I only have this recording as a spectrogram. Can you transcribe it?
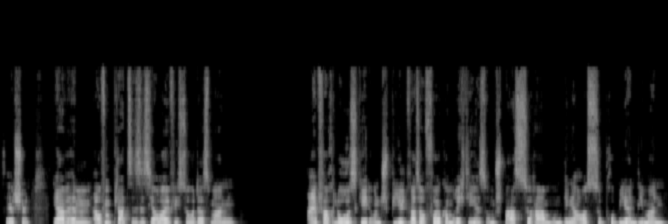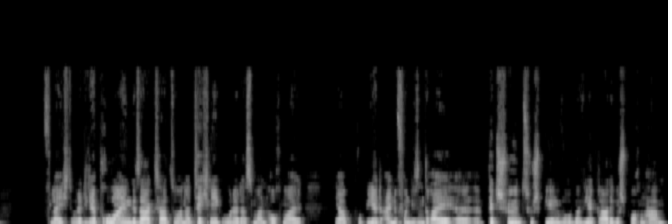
Sehr schön. Ja, ähm, auf dem Platz ist es ja häufig so, dass man einfach losgeht und spielt, was auch vollkommen richtig ist, um Spaß zu haben, um Dinge auszuprobieren, die man vielleicht oder die der Pro einem gesagt hat, so an der Technik oder dass man auch mal ja probiert, eine von diesen drei äh, Pitch-Höhen zu spielen, worüber wir gerade gesprochen haben.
